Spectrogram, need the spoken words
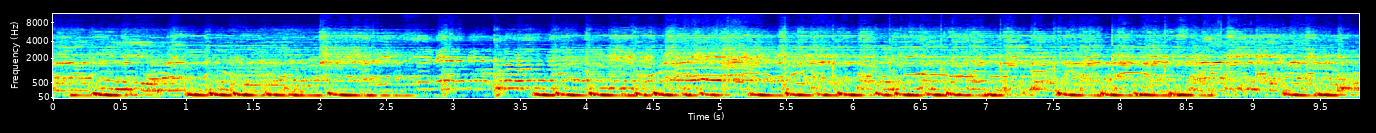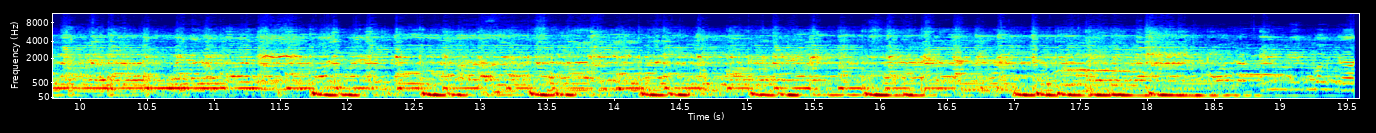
Yeah.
